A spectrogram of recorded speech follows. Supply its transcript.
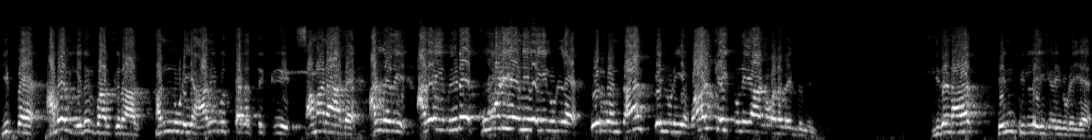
இப்ப அவர் எதிர்பார்க்கிறார் தன்னுடைய அறிவு தரத்துக்கு சமனாக அல்லது அதை விட கூடிய நிலையில் உள்ள ஒருவன் தான் என்னுடைய வாழ்க்கை துணையாக வர வேண்டும் என்று. இதனால் பெண் பிள்ளைகளினுடைய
